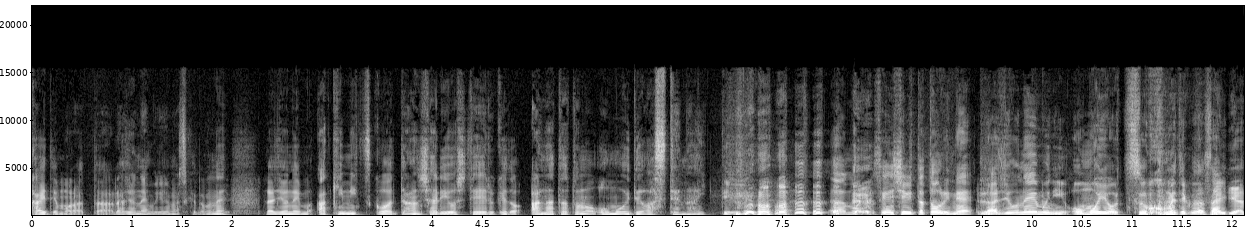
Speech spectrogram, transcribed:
書いてもらったラジオネーム言いますけどもね。ラジオネーム秋光子は断捨離をしているけどあなたとの思い出は捨てないっていうね。もう先週言った通りねラジオネームに思いを込めてくださいって。いや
